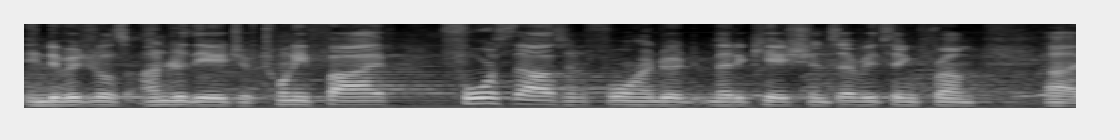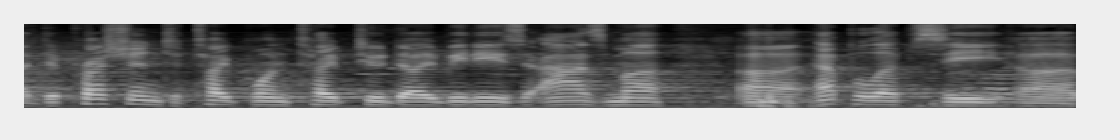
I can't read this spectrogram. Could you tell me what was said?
individuals under the age of 25, 4,400 medications, everything from uh, depression to type 1, type 2 diabetes, asthma, uh, epilepsy, uh,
